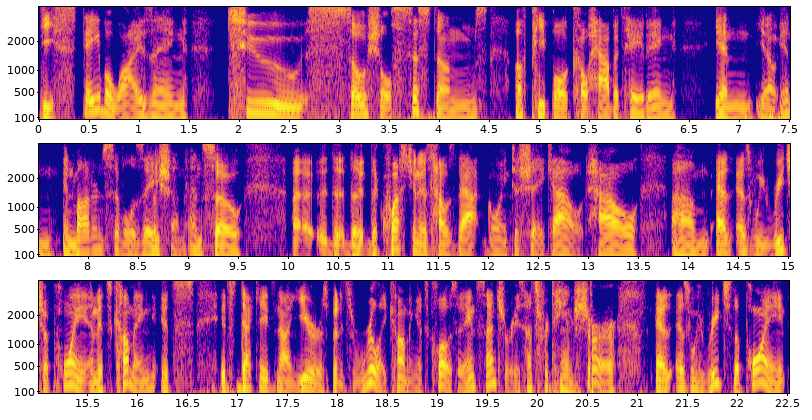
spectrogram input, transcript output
destabilizing to social systems of people cohabitating in you know in in modern civilization. And so uh, the, the the question is how's that going to shake out? How um, as, as we reach a point and it's coming it's it's decades not years but it's really coming. It's close. It ain't centuries that's for damn sure. As, as we reach the point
